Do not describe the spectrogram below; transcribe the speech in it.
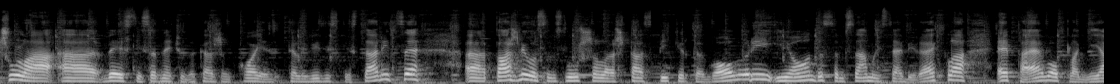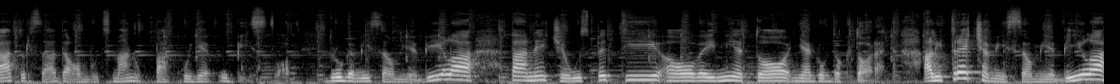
čula vesti, sad neću da kažem koje televizijske stanice, pažljivo sam slušala šta spikerka govori i onda sam samo i sebi rekla, e pa evo, plagijator sada ombudsmanu pakuje ubistvo. Druga misao mi je bila, pa neće uspeti, ovaj, nije to njegov doktorat. Ali treća misao mi je bila,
